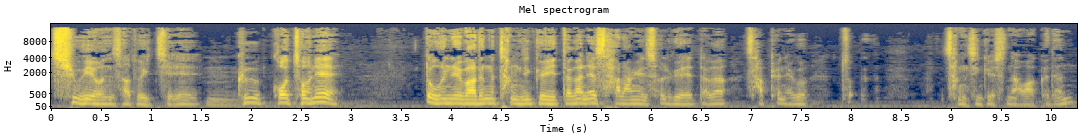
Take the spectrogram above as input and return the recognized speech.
치유의 은사도 있지. 음. 그, 그 전에 또 은혜 받은 건 창신교회에 있다가 내 사랑의 설교했다가 사표 내고 또 창신교회에서 나왔거든.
